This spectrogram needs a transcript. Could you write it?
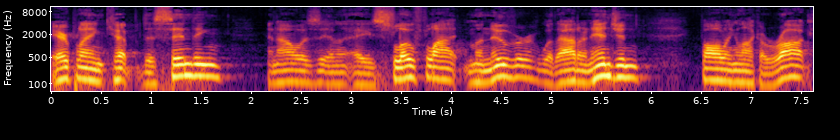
airplane kept descending, and I was in a slow flight maneuver without an engine, falling like a rock,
